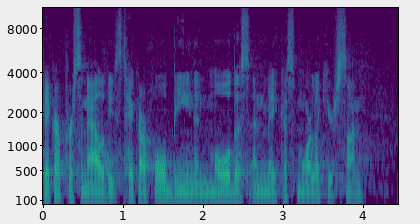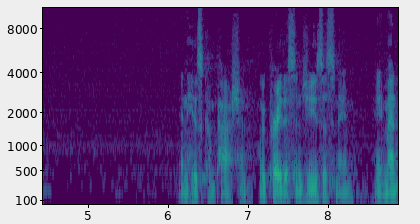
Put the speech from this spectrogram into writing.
Take our personalities, take our whole being, and mold us and make us more like your Son and his compassion. We pray this in Jesus' name. Amen.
